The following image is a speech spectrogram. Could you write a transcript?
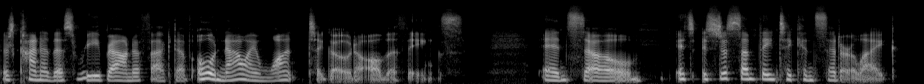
there's kind of this rebound effect of, oh, now I want to go to all the things. And so it's it's just something to consider like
